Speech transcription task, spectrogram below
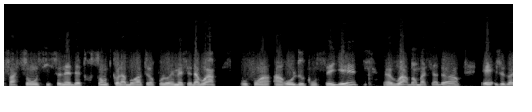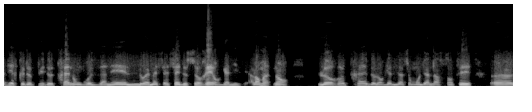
façon, si ce n'est d'être centre collaborateur pour l'OMS et d'avoir au fond un, rôle de conseiller, euh, voire d'ambassadeur. Et je dois dire que depuis de très nombreuses années, l'OMS essaie de se réorganiser. Alors maintenant, le retrait de l'Organisation mondiale de la santé euh,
